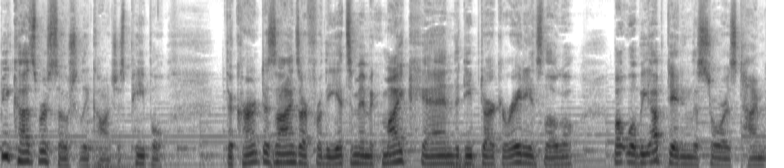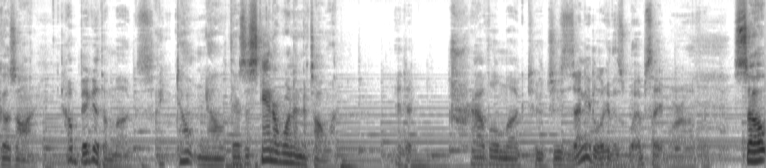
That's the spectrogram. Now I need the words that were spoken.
because we're socially conscious people. The current designs are for the It's a Mimic mic and the Deep Dark Irradiance logo, but we'll be updating the store as time goes on. How big are the mugs? I don't know. There's a standard one and a tall one. And a travel mug too. Jesus, I need to look at this website more often. So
